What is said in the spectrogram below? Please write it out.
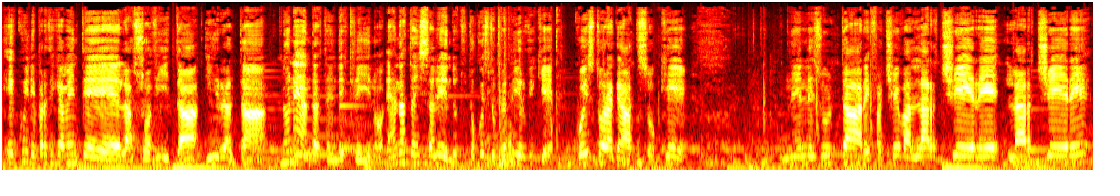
e quindi praticamente la sua vita in realtà non è andata in declino, è andata in salendo. Tutto questo per dirvi che questo ragazzo che nell'esultare faceva l'arciere, l'arciere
